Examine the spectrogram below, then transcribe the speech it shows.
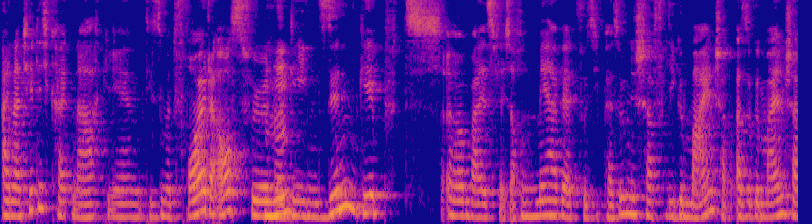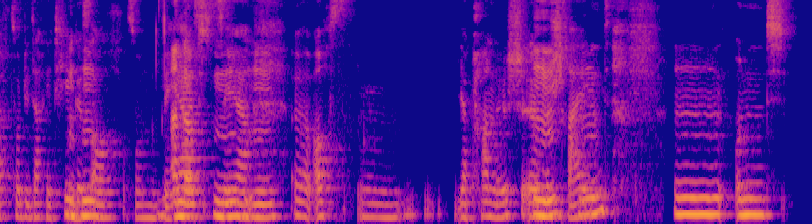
einer Tätigkeit nachgehen, die sie mit Freude ausführen mhm. und die ihnen Sinn gibt, äh, weil es vielleicht auch einen Mehrwert für sie persönlich schafft, für die Gemeinschaft. Also Gemeinschaft, Solidarität mhm. ist auch so ein Wert, Anders. sehr mhm. äh, auch ähm, japanisch äh, beschreibend. Mm, und äh,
